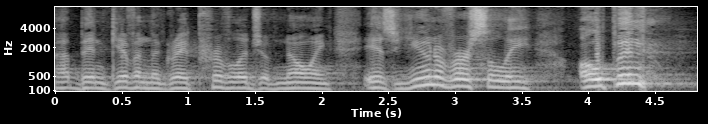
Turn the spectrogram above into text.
uh, been given the great privilege of knowing, is universally open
